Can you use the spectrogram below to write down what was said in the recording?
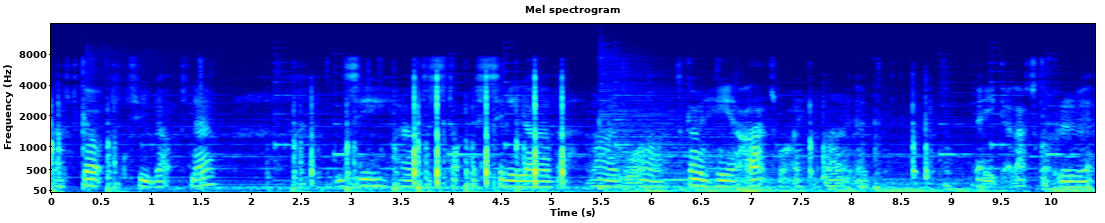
I have to go up to two blocks now. And see how to stop this silly lava. Alright, whoa, it's going here. Oh, that's why. Alright then. There you go, that's got a little bit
